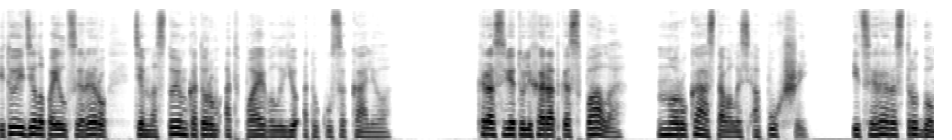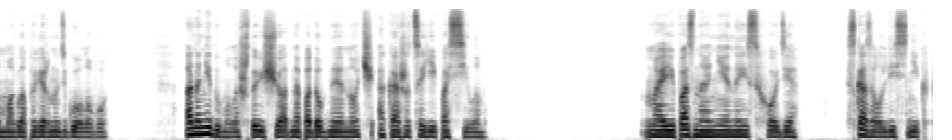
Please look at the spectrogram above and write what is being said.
И то и дело поил Цереру тем настоем, которым отпаивал ее от укуса калио. К рассвету лихорадка спала, но рука оставалась опухшей, и Церера с трудом могла повернуть голову. Она не думала, что еще одна подобная ночь окажется ей по силам. «Мои познания на исходе», — сказал лесник.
